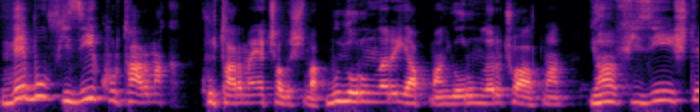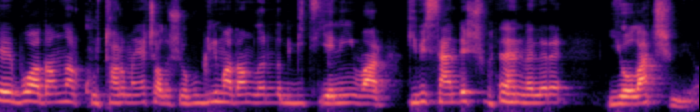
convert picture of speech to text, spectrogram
Ve bu fiziği kurtarmak, kurtarmaya çalışmak, bu yorumları yapman, yorumları çoğaltman. Ya fiziği işte bu adamlar kurtarmaya çalışıyor. Bu bilim adamlarında bir bit yeniği var gibi sende şüphelenmelere yol açmıyor.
